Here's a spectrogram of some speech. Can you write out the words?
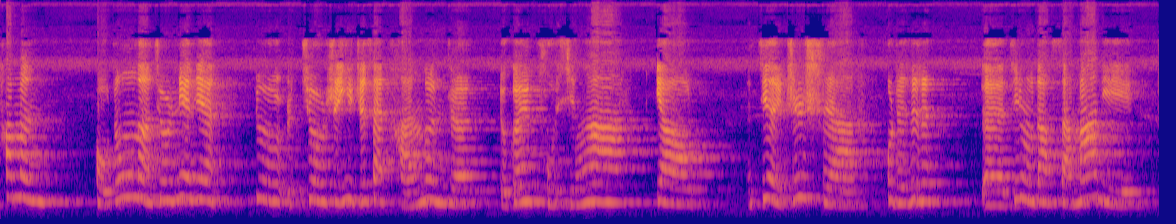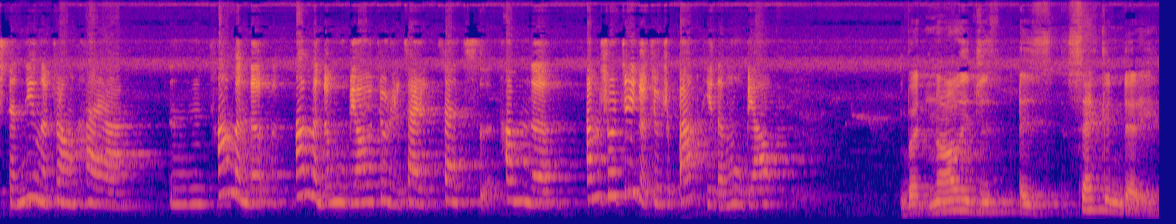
他们口中呢，就是念念，就就是一直在谈论着有关于苦行啊，要积累知识啊，或者是呃进入到萨玛迪神定的状态啊。嗯，他们的他们的目标就是在在此，他们的他们说这个就是 bhakti 的目标。But knowledge is, is secondary,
